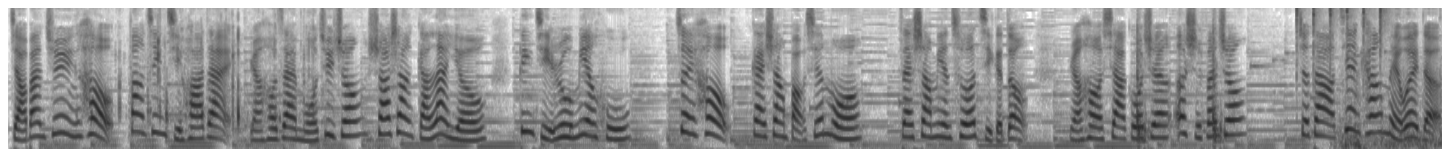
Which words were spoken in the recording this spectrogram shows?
搅拌均匀后，放进挤花袋，然后在模具中刷上橄榄油，并挤入面糊，最后盖上保鲜膜，在上面戳几个洞，然后下锅蒸二十分钟。这道健康美味的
